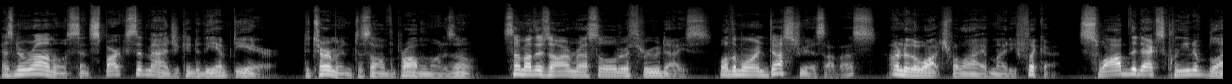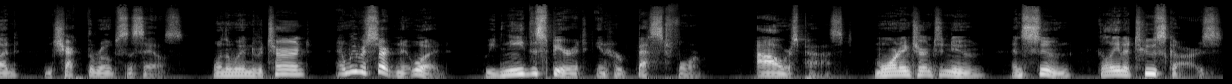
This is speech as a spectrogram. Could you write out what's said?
as Naramo sent sparks of magic into the empty air, determined to solve the problem on his own. Some others arm wrestled or threw dice, while the more industrious of us, under the watchful eye of mighty Flicka, swabbed the decks clean of blood and checked the ropes and sails. When the wind returned, and we were certain it would, we'd need the spirit in her best form. Hours passed. Morning turned to noon, and soon Galena Two Scars,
